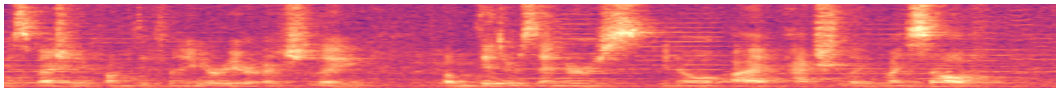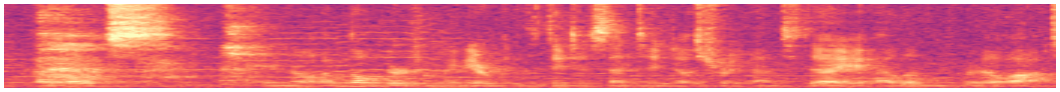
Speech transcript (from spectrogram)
especially from different areas. Actually, from data centers, you know, I actually myself, I'm not, you know, I'm not very familiar with the data center industry, and today I learned really a lot.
